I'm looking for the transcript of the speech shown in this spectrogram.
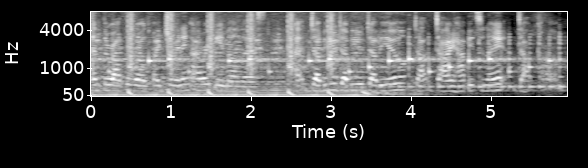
and throughout the world by joining our email list at www.diehappytonight.com.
